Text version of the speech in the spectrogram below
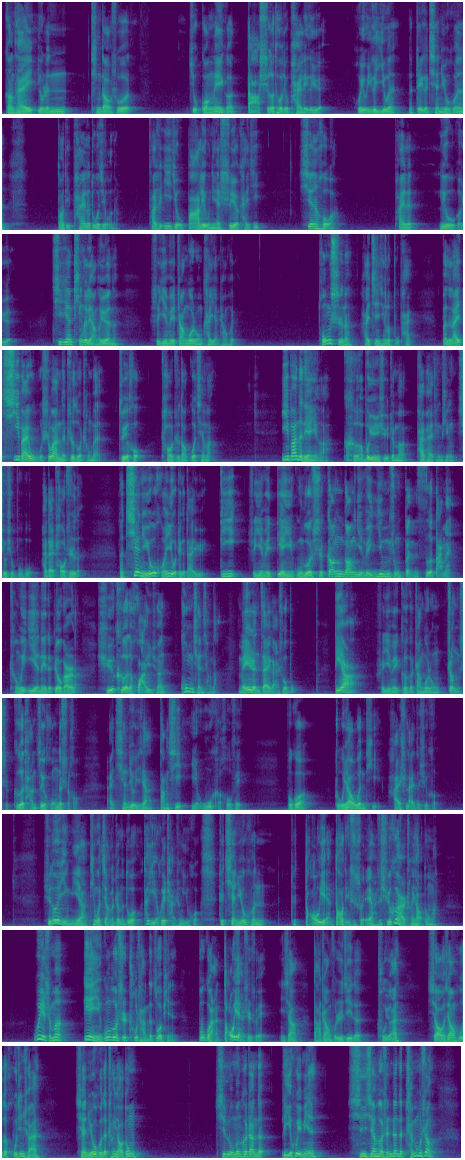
刚才有人听到说。就光那个大舌头就拍了一个月，会有一个疑问：那这个《倩女幽魂》到底拍了多久呢？它是一九八六年十月开机，先后啊拍了六个月，期间停了两个月呢，是因为张国荣开演唱会，同时呢还进行了补拍。本来七百五十万的制作成本，最后超支到过千万。一般的电影啊，可不允许这么拍拍停停、修修补补，还带超支的。那《倩女幽魂》有这个待遇，第一是因为电影工作室刚刚因为《英雄本色》大卖，成为业内的标杆了，徐克的话语权空前强大，没人再敢说不。第二是因为哥哥张国荣正是歌坛最红的时候，来，迁就一下档期也无可厚非。不过主要问题。还是来自徐克。许多影迷啊，听我讲了这么多，他也会产生疑惑：这《倩女幽魂》这导演到底是谁呀？是徐克还是陈晓东啊？为什么电影工作室出产的作品，不管导演是谁，你像《大丈夫日记》的楚原，《笑傲江湖》的胡金铨，《倩女幽魂》的陈晓东，《新龙门客栈》的李惠民，《新仙鹤神针》的陈木胜。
